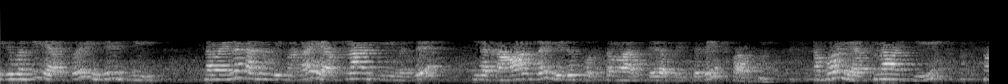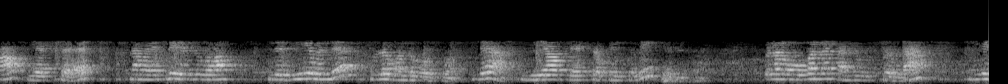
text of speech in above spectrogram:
இது வந்து எஃப் இது ஜி நம்ம என்ன கண்டுபிடிக்கணும்னா எஃப் நாட் ஜி வந்து இந்த நாலுல எது பொருத்தமாக இருக்குது அப்படின்னு சொல்லி பார்க்கணும். அப்போ F not G of X நம்ம எப்படி எழுதுவோம்? இந்த ஜியை வந்து உள்ள கொண்டு போய்க்குவோம் இல்லையா? ஜி ஆஃப் எக்ஸ் அப்படின்னு சொல்லி எழுதுவோம். இப்போ நம்ம ஒவ்வொன்றா கண்டுபிடிச்சிடலாம். இங்கே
